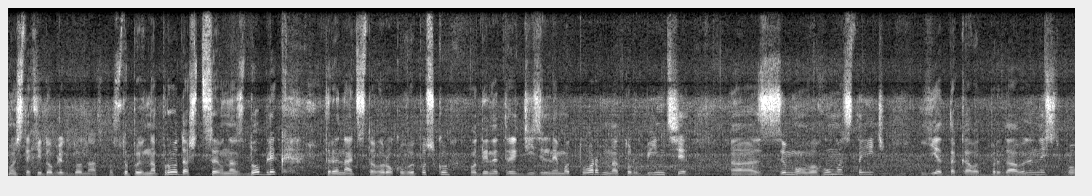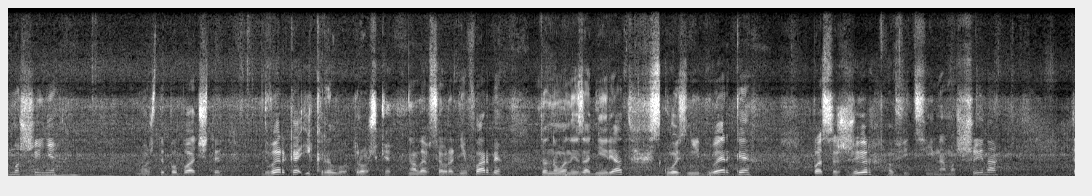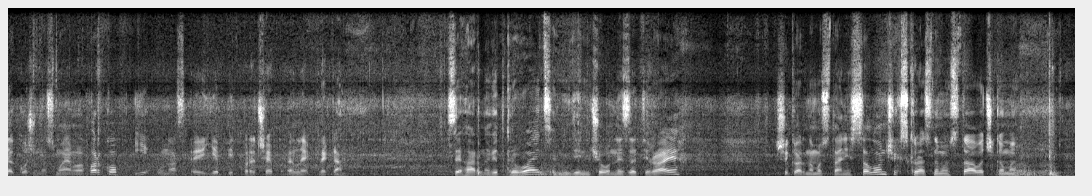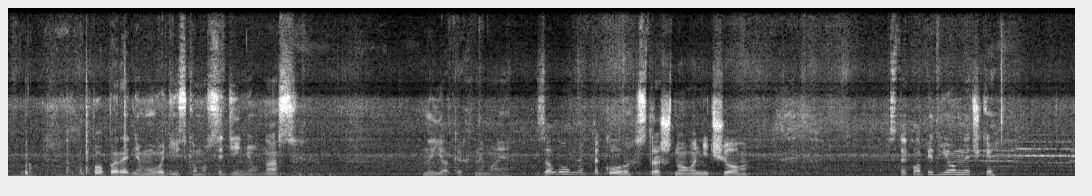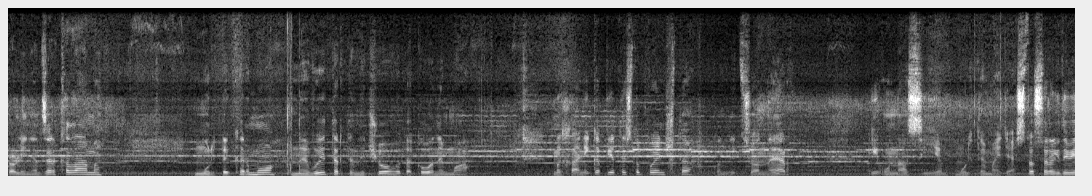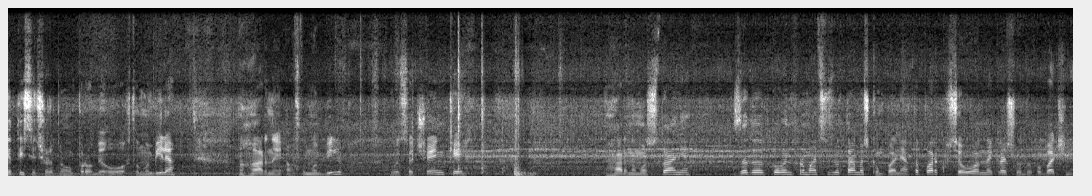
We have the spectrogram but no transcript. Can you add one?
Ось такий доблік до нас поступив на продаж. Це у нас доблік 13-го року випуску. 1,3 дізельний мотор на турбінці. Е, Зимова гума стоїть. Є така от придавленість по машині. Можете побачити. Дверка і крило трошки, але все в родній фарбі. Тонований задній ряд, сквозні дверки, пасажир, офіційна машина. Також у нас маємо фаркоп і у нас е, є підпричеп електрика. Все гарно відкривається, ніде нічого не затирає. В шикарному стані салончик з красними вставочками. По передньому водійському сидінню у нас ніяких немає заломів такого страшного нічого. Стеклопідйомнички, управління дзеркалами, мультикермо, не витерте, нічого такого нема. Механіка п'ятиступенчата, кондиціонер. І у нас є мультимедіа. 149 тисяч родного пробігу автомобіля. Гарний автомобіль, височенький, в гарному стані. За додатковою інформацією звертаємось. Компанія Автопарк. Всього вам найкращого. До побачення.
